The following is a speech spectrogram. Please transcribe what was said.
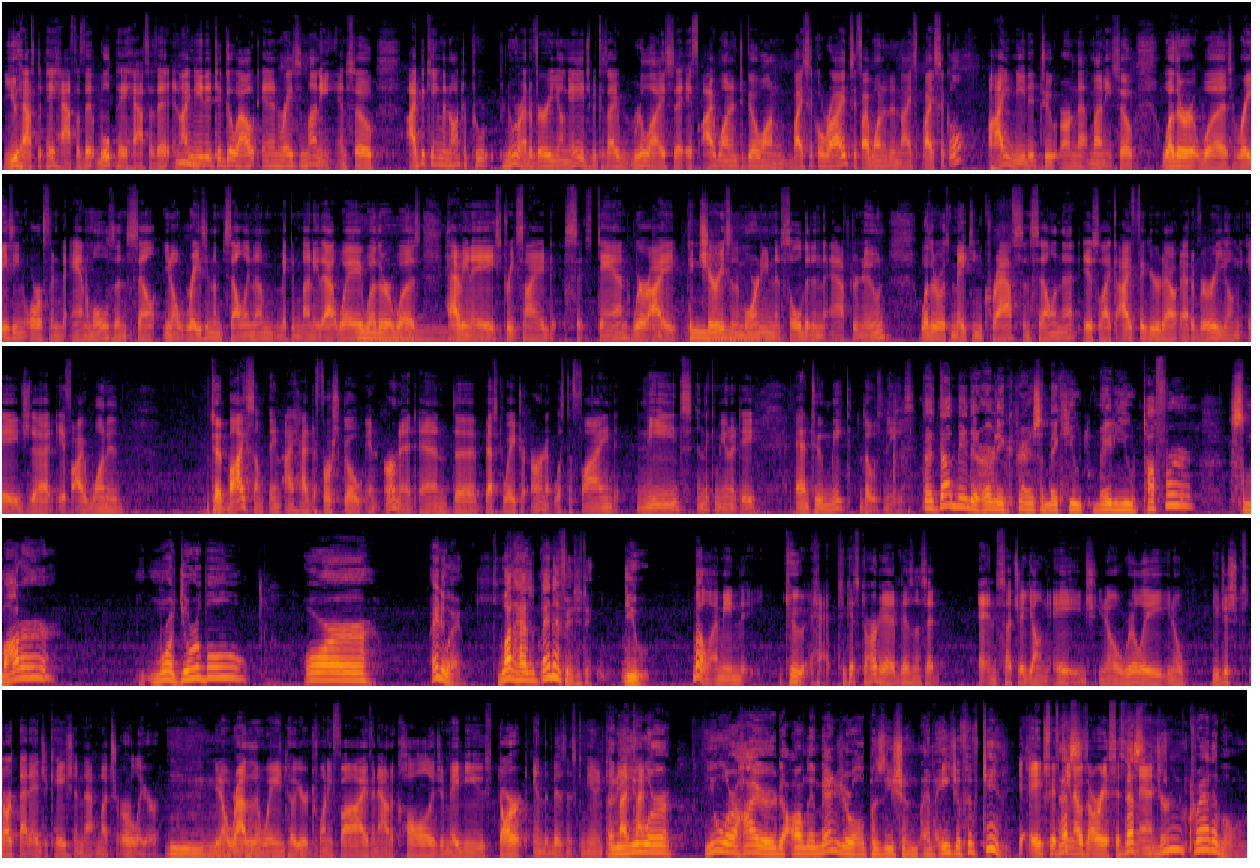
you have to pay half of it, we'll pay half of it." And I hmm. needed to go out and raise the money. And so I became an entrepreneur at a very young age because I realized that if I wanted to go on bicycle rides, if I wanted a nice bicycle, I needed to earn that money. So whether it was raising orphaned animals and sell, you know, raising them, selling them, making money that way, whether it was having a street side stand where I picked cherries in the morning and sold it in the afternoon, whether it was making crafts and selling that, is like I figured out at a very young age that if I wanted to buy something, I had to first go and earn it, and the best way to earn it was to find needs in the community and to meet those needs. Does that mean that early experience make you made you tougher, smarter, more durable, or anyway, what has benefited you? Well, I mean, to to get started at a business at in such a young age, you know, really, you know, you just start that education that much earlier. You know, rather than waiting until you're 25 and out of college, and maybe you start in the business community. And you were you were hired on a managerial position at the age of fifteen. yeah, age 15, That's- I was already assistant That's manager. incredible.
